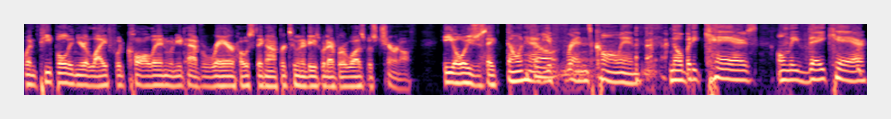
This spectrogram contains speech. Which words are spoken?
when people in your life would call in when you'd have rare hosting opportunities, whatever it was, was Chernoff. He always just say, "Don't have your Don't- friends call in. Nobody cares. Only they care."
